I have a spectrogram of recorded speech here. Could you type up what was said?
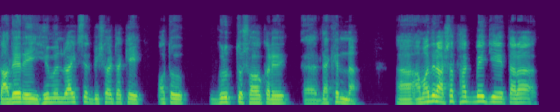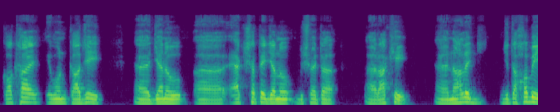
তাদের এই হিউম্যান রাইটসের বিষয়টাকে অত গুরুত্ব সহকারে দেখেন না। আমাদের আশা থাকবে যে তারা কথায় এবং কাজে যেন একসাথে যেন বিষয়টা রাখে। নাহলে যেটা হবে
